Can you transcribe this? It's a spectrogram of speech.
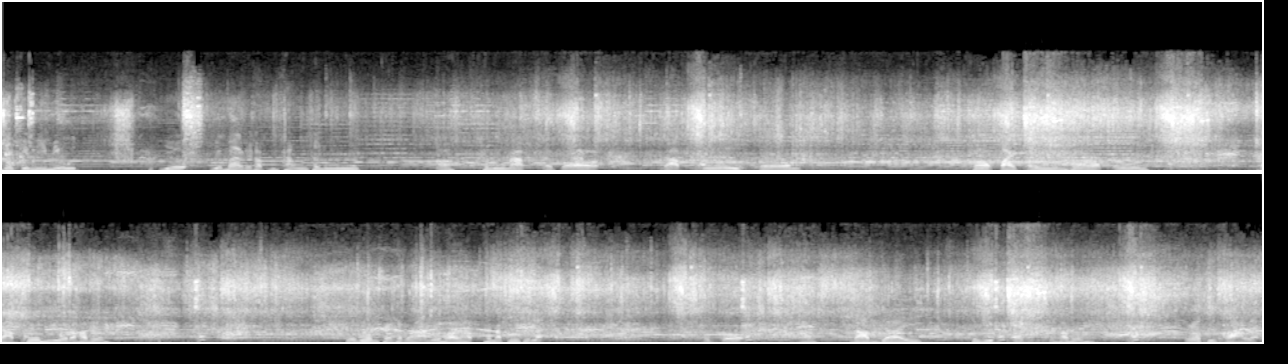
เด็กเกมนี้มีอาวุธเยอะเยอะมากเลยครับมีทั้งธนูอะธนูหนักแล้วก็ดาบคู่ค้อน หอกปลายปืนหอกเอยดาบคู่มีหมดนะครับผมส่วนที่ผมใช้ขนาดไม่พอนะครับถนัดมือสุดละแล้วก็ดาบใหญ่สวิตแอคนะครับผมนี่คือขวานแหละ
